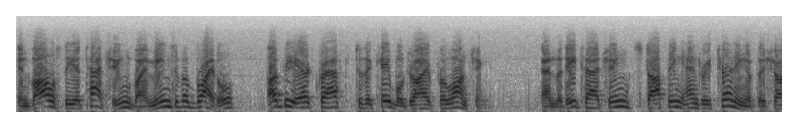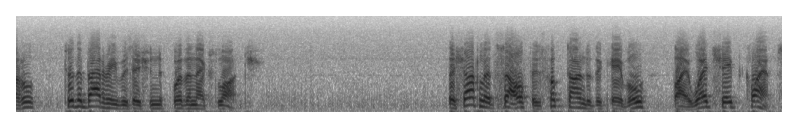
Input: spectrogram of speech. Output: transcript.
involves the attaching by means of a bridle of the aircraft to the cable drive for launching, and the detaching, stopping, and returning of the shuttle to the battery position for the next launch. The shuttle itself is hooked onto the cable by wedge-shaped clamps.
